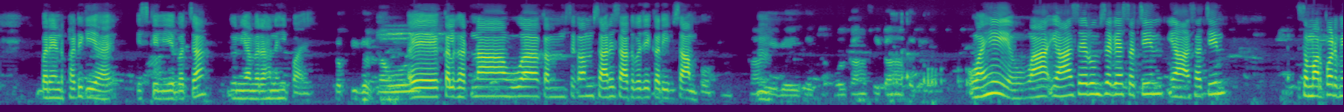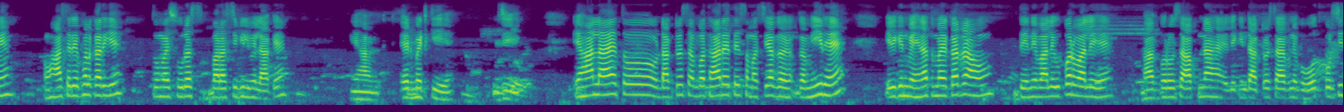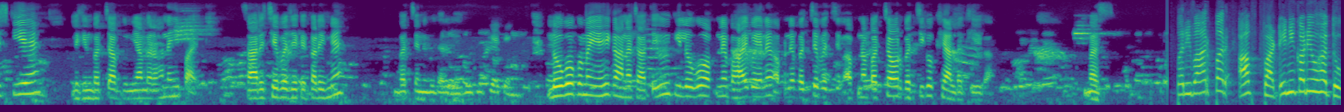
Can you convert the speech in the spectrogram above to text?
ब्रेन फट गया है इसके लिए बच्चा दुनिया में रह नहीं पाए। कब की घटना हुआ ए, कल घटना हुआ कम से कम साढ़े सात बजे करीब शाम को। कहाँ कहाँ से कहाँ तक वहीं वहाँ यहाँ से रूम से गए सचिन यहाँ सचिन समर्पण में। वहाँ से रेफर करिए तो मैं सूरज बारा सिविल में लाके यहाँ एडमिट किए। जी। यहाँ लाए तो डॉक्टर सब बता रहे थे समस्या गंभीर है लेकिन मेहनत मैं कर रहा हूँ। देने वाले ऊपर वाले हैं। भाग भरोसा अपना है लेकिन डॉक्टर साहब ने बहुत कोशिश किए हैं लेकिन बच्चा अब दुनिया में रह नहीं पाए साढ़े छः बजे के करीब में बच्चे ने गुजर गए लोगों को क्या करना है? लोगों को मैं यही कहना चाहती हूँ कि लोगों अपने भाई बहने अपने बच्चे बच्चे अपना बच्चा और बच्ची को ख्याल रखिएगा बस પરિવાર પર આફ ફાટી નીકળ્યું હતું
